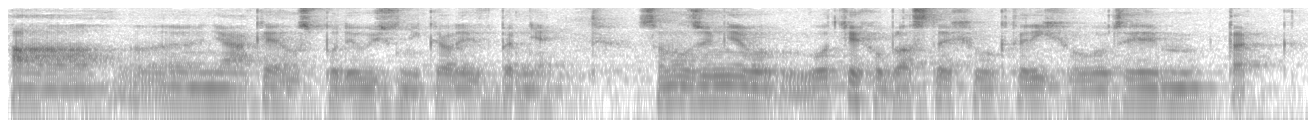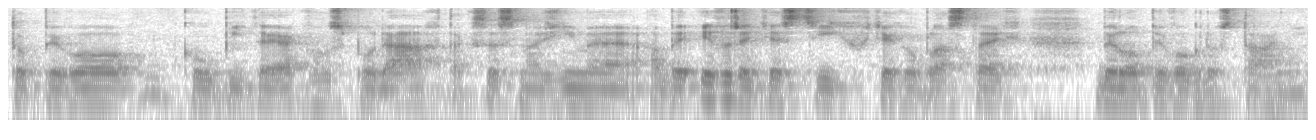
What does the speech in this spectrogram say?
a e, nějaké hospody už vznikaly v Brně. Samozřejmě o těch oblastech, o kterých hovořím, tak to pivo koupíte jak v hospodách, tak se snažíme, aby i v řetězcích v těch oblastech bylo pivo k dostání.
